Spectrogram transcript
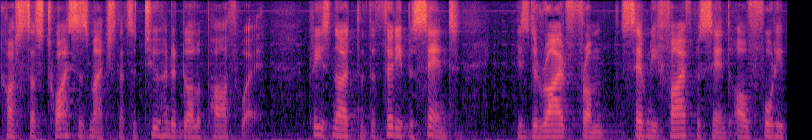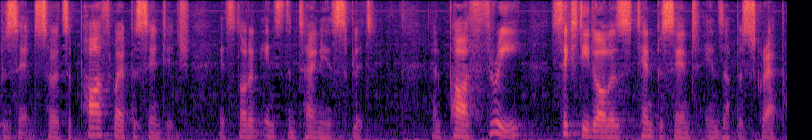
costs us twice as much. That's a $200 pathway. Please note that the 30% is derived from 75% of 40%, so it's a pathway percentage. It's not an instantaneous split. And path 3, $60, 10% ends up as scrap.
